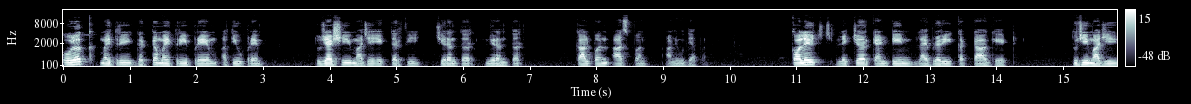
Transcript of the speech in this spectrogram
ओळख मैत्री घट्ट मैत्री प्रेम अतिवप्रेम तुझ्याशी माझे एकतर्फी चिरंतर निरंतर. कालपण आजपण आणि उद्यापण कॉलेज लेक्चर कॅन्टीन लायब्ररी कट्टा गेट. तुझी माझी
